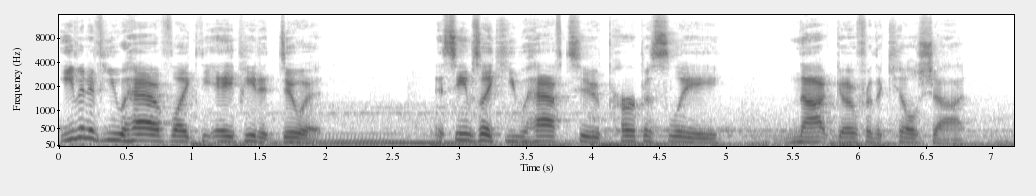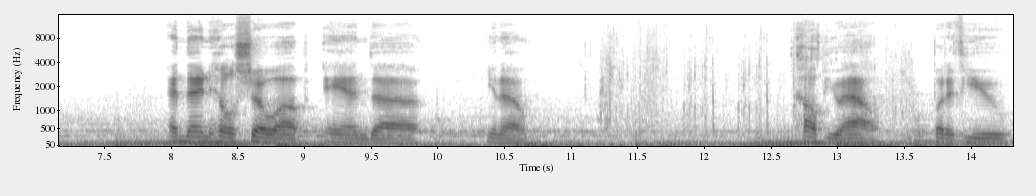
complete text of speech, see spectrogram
Even if you have, like, the AP to do it, it seems like you have to purposely not go for the kill shot. And then he'll show up and, uh, you know, help you out. But if you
